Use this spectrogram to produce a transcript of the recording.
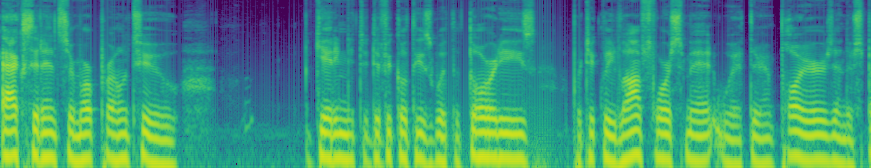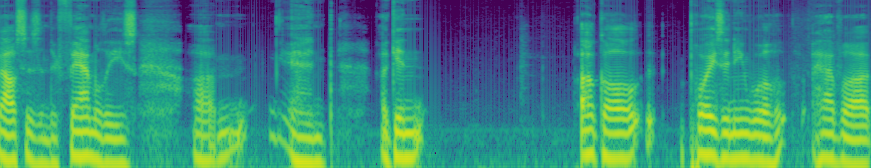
accidents. Are more prone to getting into difficulties with authorities, particularly law enforcement, with their employers and their spouses and their families. Um, and again, alcohol poisoning will have a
